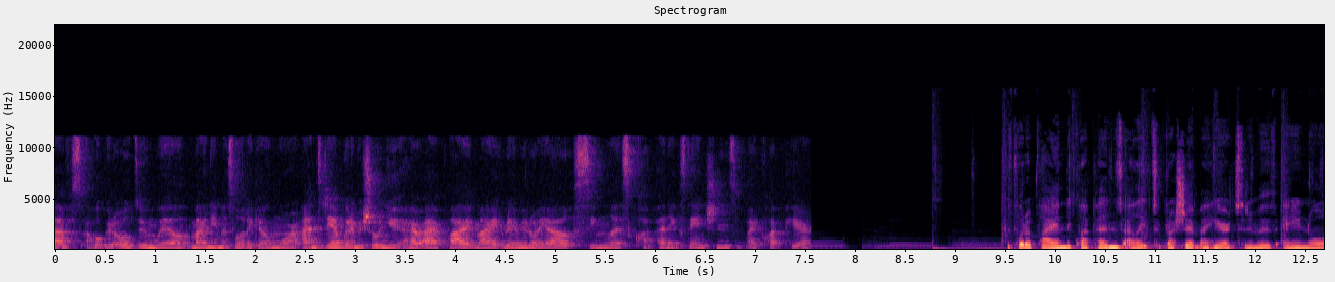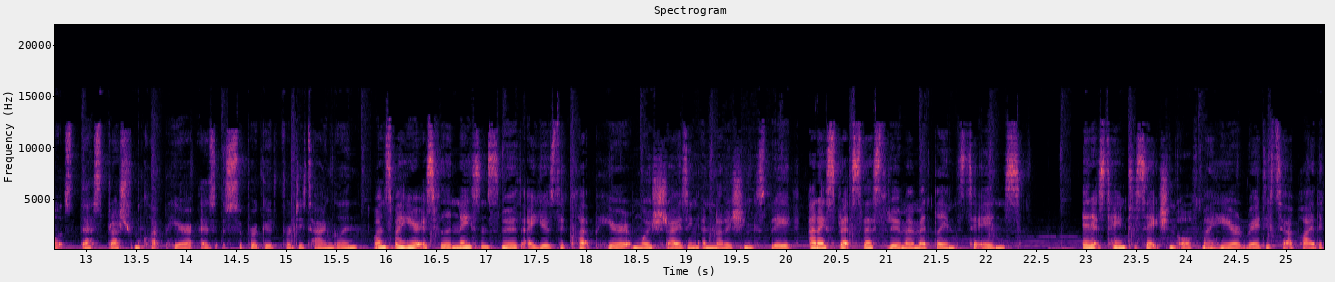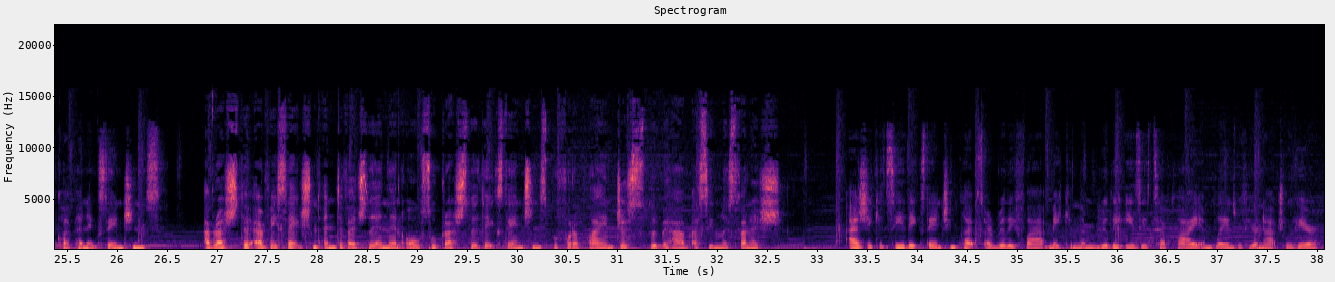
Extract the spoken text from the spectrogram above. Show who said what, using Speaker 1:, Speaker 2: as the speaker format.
Speaker 1: loves, I hope you're all doing well. My name is Laura Gilmour and today I'm going to be showing you how I apply my Remy Royale Seamless Clip-In Extensions by Cliphair.
Speaker 2: Before applying the clip-ins, I like to brush out my hair to remove any knots. This brush from Cliphair is super good for detangling. Once my hair is feeling nice and smooth, I use the Cliphair Moisturising and Nourishing Spray and I spritz this through my mid-length to ends. Then it's time to section off my hair, ready to apply the clip-in extensions. I brush through every section individually and then also brush through the extensions before applying just so that we have a seamless finish. As you can see the extension clips are really flat making them really easy to apply and blend with your natural hair.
